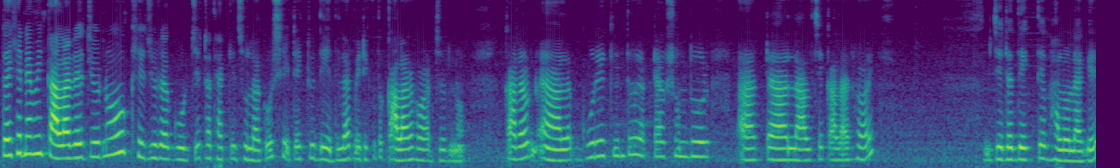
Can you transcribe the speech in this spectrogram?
তো এখানে আমি কালারের জন্য খেজুরা গুড় যেটা থাকে ঝোলা গুড়, সেটা একটু দিয়ে দিলাম। এটা কিন্তু কালার হওয়ার জন্য। কারণ গুড়ে কিন্তু একটা সুন্দর একটা লালচে কালার হয়, যেটা দেখতে ভালো লাগে।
